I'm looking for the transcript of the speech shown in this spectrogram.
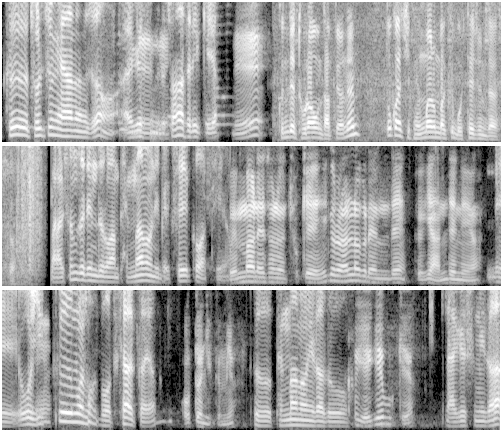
그둘 중에 하나죠. 알겠습니다. 전화 드릴게요. 근데 돌아온 답변은 똑같이 100만 원밖에 못 해준다 했어. 말씀드린 대로 한 100만 원이 맥스일 것 같아요. 웬만해서는 좋게 해결을 하려고 그랬는데 그게 안 되네요. 네, 요거 입금은 뭐 어떻게 할까요? 어떤 입금이요? 그 100만 원이라도 그 얘기해 볼게요. 알겠습니다.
